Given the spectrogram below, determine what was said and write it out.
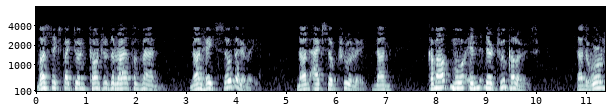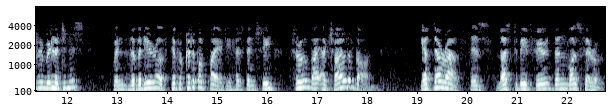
must expect to encounter the wrath of man. None hate so bitterly, none act so cruelly, none come out more in their true colors than the worldly religionist when the veneer of hypocritical piety has been seen through by a child of God. Yet their wrath is less to be feared than was Pharaoh's.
